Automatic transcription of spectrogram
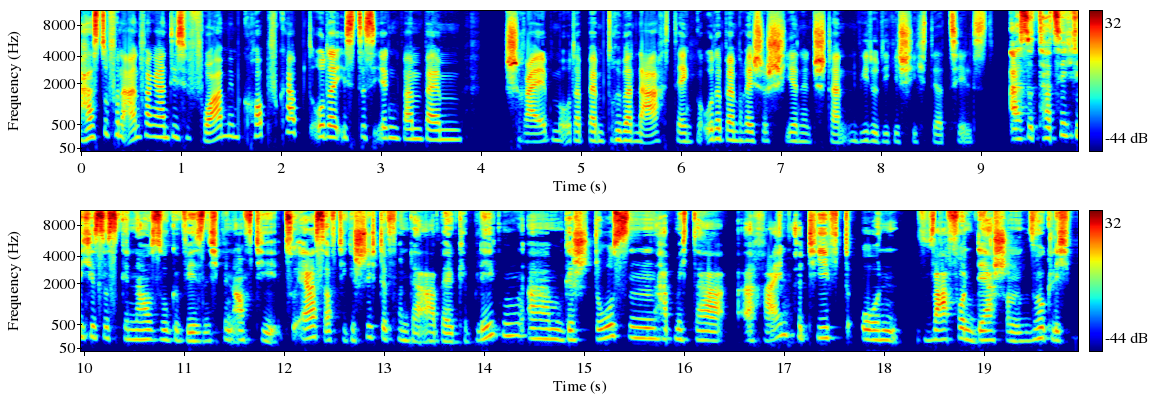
hast du von Anfang an diese Form im Kopf gehabt oder ist das irgendwann beim Schreiben oder beim drüber nachdenken oder beim Recherchieren entstanden, wie du die Geschichte erzählst? Also tatsächlich ist es genau so gewesen. Ich bin auf die zuerst auf die Geschichte von der Abelke Bleken ähm, gestoßen, habe mich da rein vertieft und war von der schon wirklich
